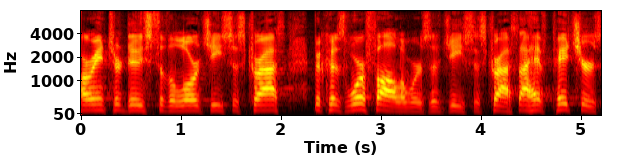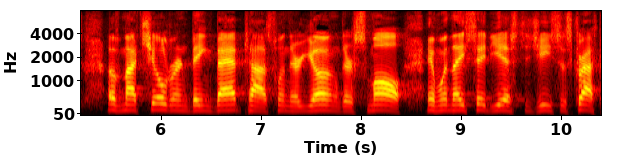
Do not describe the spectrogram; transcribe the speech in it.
are introduced to the Lord Jesus Christ because we're followers of Jesus Christ. I have pictures of my children being baptized when they're young, they're small, and when they said yes to Jesus Christ.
